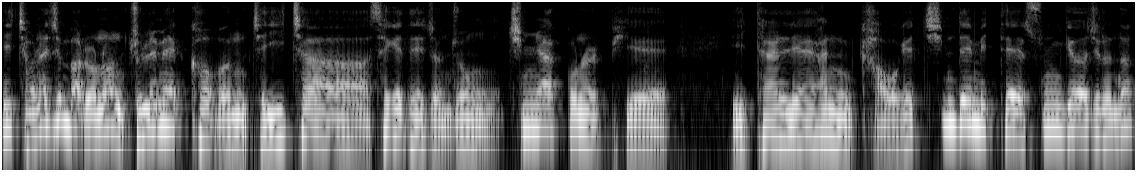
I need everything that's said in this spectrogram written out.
이 전해진 바로는 줄리 메이컵은 제2차 세계대전 중 침략군을 피해 이탈리아의 한 가옥의 침대 밑에 숨겨지는 등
